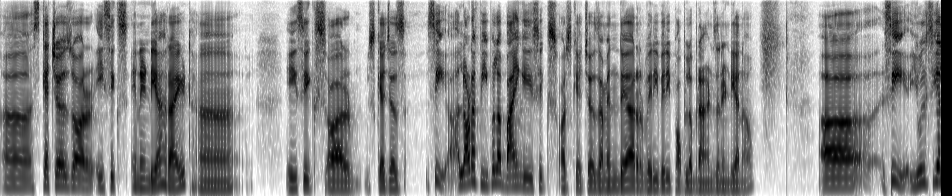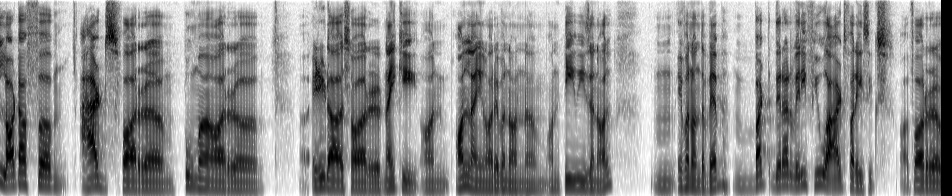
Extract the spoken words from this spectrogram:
uh, Skechers or Asics in India, right? Uh, Asics or Skechers. See, a lot of people are buying Asics or Skechers. I mean, they are very, very popular brands in India now. Uh, see, you will see a lot of um, ads for um, Puma or uh, Adidas or Nike on online or even on um, on TVs and all, um, even on the web. But there are very few ads for Asics uh, for uh,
